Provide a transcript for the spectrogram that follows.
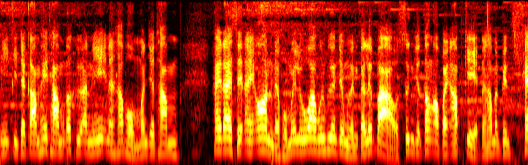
มีกิจกรรมให้ทำก็คืออันนี้นะครับผมมันจะทำ ให้ได้เซตไอออนแต่ผมไม่รู้ว่าเพื่อนๆจะเหมือนกันหรือเปล่า ซึ่งจะต้องเอาไปอัปเกรดนะครับมันเป็นแค่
